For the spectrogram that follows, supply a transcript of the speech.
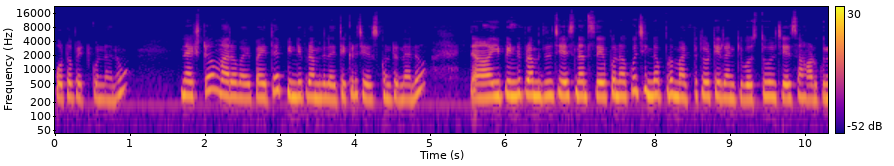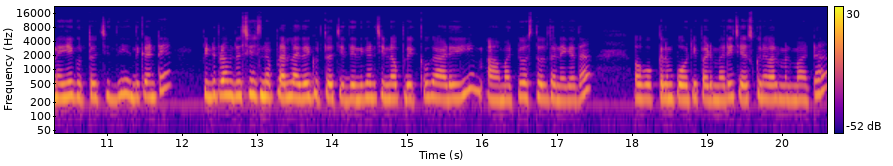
ఫోటో పెట్టుకున్నాను. నెక్స్ట్ మరోవైపు అయితే పిండి ప్రమిదలు అయితే ఇక్కడ చేసుకుంటున్నాను. ఈ పిండి ప్రమిదలు చేసినంతసేపు నాకు చిన్నప్పుడు మట్టితోటి ఇలాంటి వస్తువులు చేసి ఆడుకునేయే గుర్తొచ్చింది. ఎందుకంటే పిండి ప్రమిదలు చేసినప్పుడల్లా అదే గుర్తొచ్చింది. ఎందుకంటే చిన్నప్పుడు ఎక్కువగా ఆడేవి ఆ మట్టి వస్తువులతోనే కదా. ఒక్కొక్కరిని పోటీ పడి మరీ చేసుకునే వాళ్ళం అనమాట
